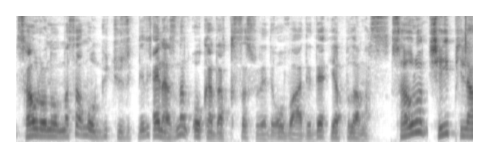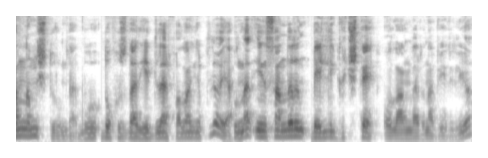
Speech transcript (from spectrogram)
Sauron olmasa ama o güç yüzükleri en azından o kadar kısa sürede, o vadede yapılamaz. Sauron şeyi planlamış durumda. Bu 9'lar, 7'ler falan yapılıyor ya. Bunlar insanların belli güçte olanlarına veriliyor.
